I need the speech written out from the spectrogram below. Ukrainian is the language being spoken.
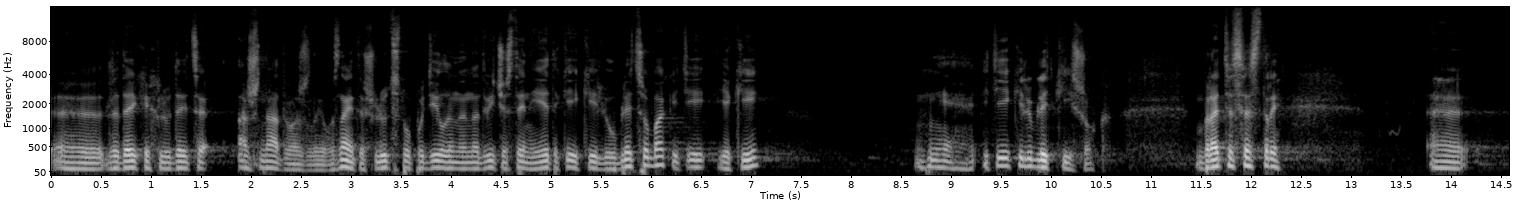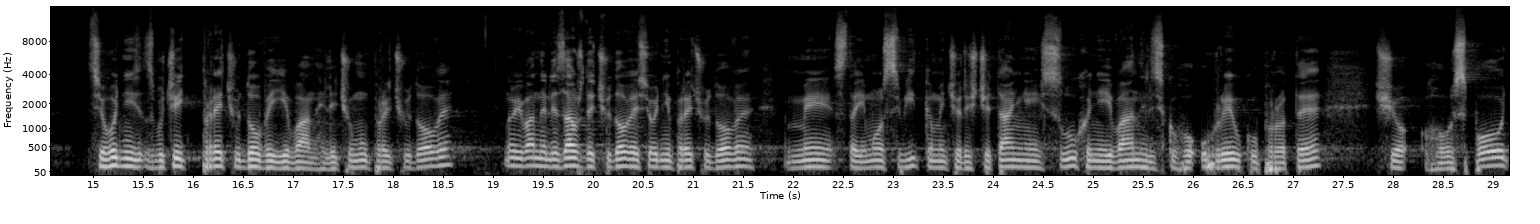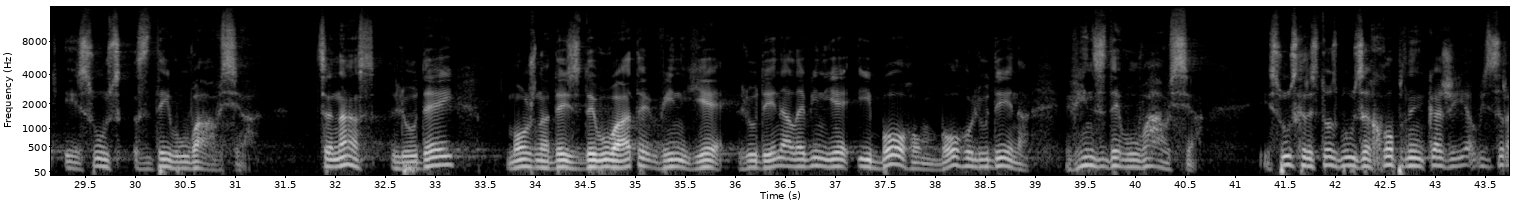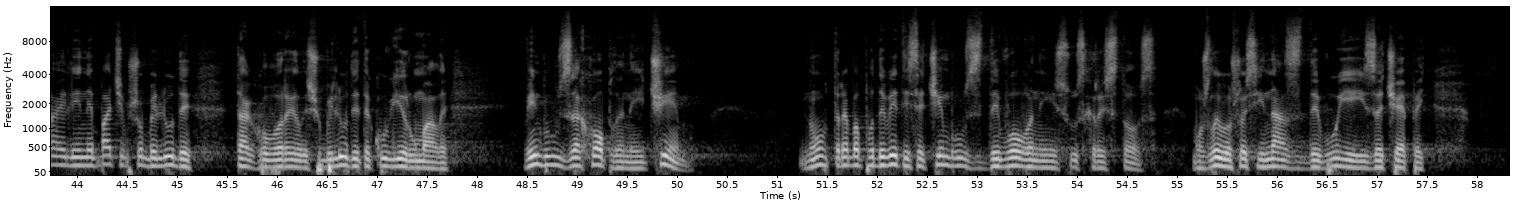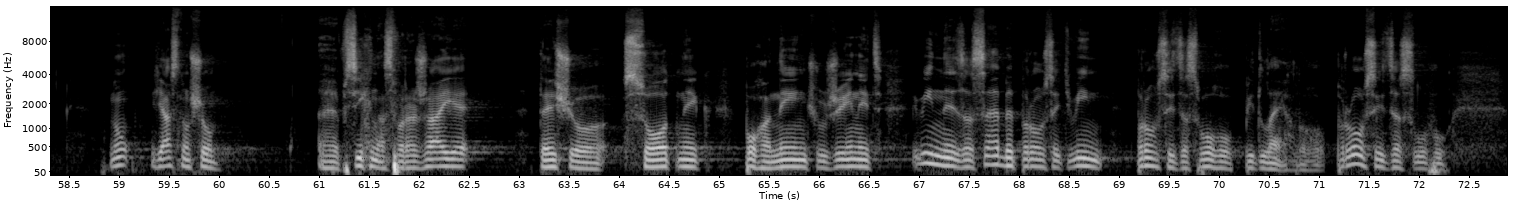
е, для деяких людей це аж надважливо. Знаєте, що людство поділене на дві частини. Є такі, які люблять собак, і ті, які. Ні, і ті, які люблять кішок. Браття, сестри, е, сьогодні звучить пречудове Євангеліє. Чому пречудове? Ну, Євангеліє завжди чудове, сьогодні пречудове. Ми стаємо свідками через читання і слухання євангельського уривку про те, що Господь Ісус здивувався. Це нас, людей, можна десь здивувати. Він є людина, але Він є і Богом, Богу-людина. Він здивувався. Ісус Христос був захоплений, каже, я в Ізраїлі не бачив, щоб люди так говорили, щоб люди таку віру мали. Він був захоплений чим? Ну, треба подивитися, чим був здивований Ісус Христос. Можливо, щось і нас здивує і зачепить. Ну, ясно, що е, всіх нас вражає те, що сотник, поганин, чужинець, він не за себе просить, він просить за свого підлеглого, просить за слугу.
